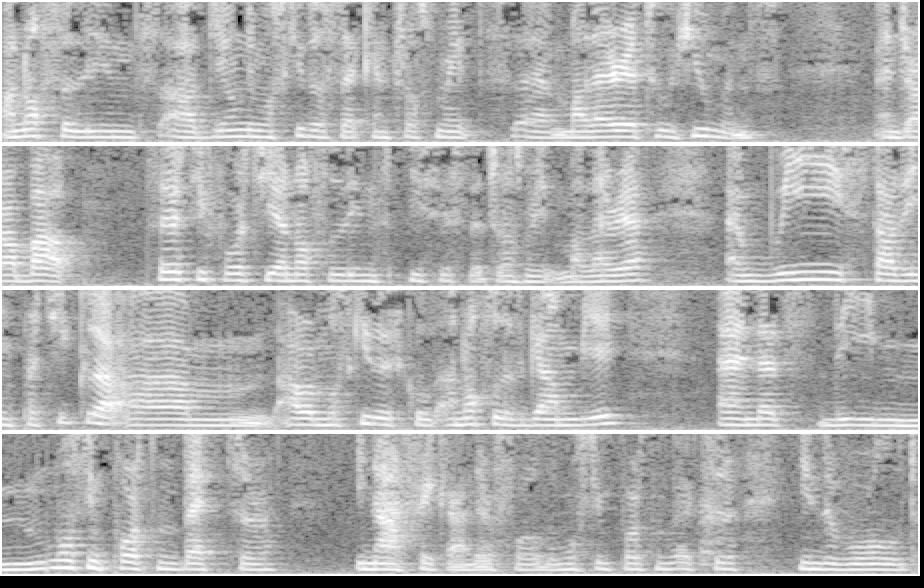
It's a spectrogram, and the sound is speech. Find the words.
Anophelines are the only mosquitoes that can transmit uh, malaria to humans, and there are about 30, 40 Anopheline species that transmit malaria. And we study in particular um, our mosquito is called Anopheles gambiae, and that's the most important vector in Africa, and therefore the most important vector in the world.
